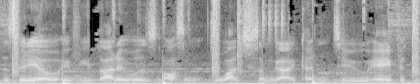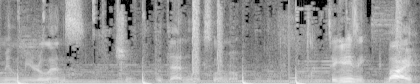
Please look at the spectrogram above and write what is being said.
this video if you thought it was awesome to watch some guy cut into a 50 millimeter lens. Should put that in like slow mo. Take it easy. Bye.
